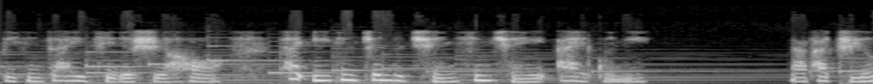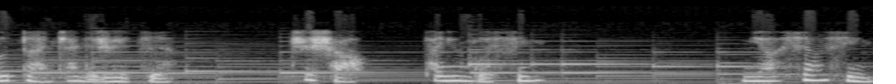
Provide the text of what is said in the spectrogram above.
毕竟在一起的时候，他一定真的全心全意爱过你。哪怕只有短暂的日子，至少他用过心。你要相信，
